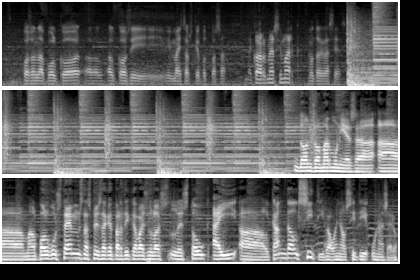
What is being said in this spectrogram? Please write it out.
et posen la por al, cor, al, al cos i, i mai saps què pot passar. D'acord, merci Marc. Moltes gràcies. Doncs el Marc Munies, eh, amb el Pol Gustems, després d'aquest partit que va jugar l'Stoke ahir al camp del City, va guanyar el City 1-0.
